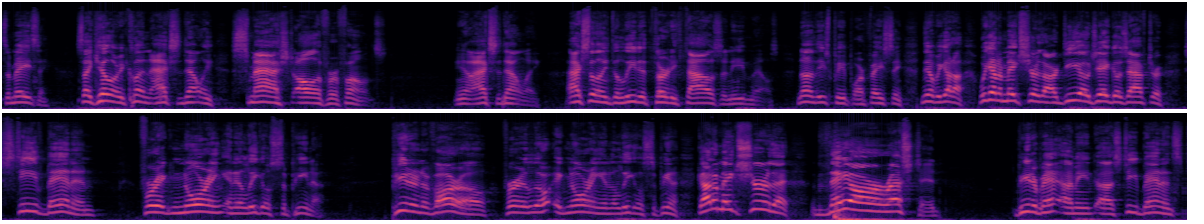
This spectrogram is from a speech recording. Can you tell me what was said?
It's amazing. It's like Hillary Clinton accidentally smashed all of her phones. You know, accidentally. Accidentally deleted 30,000 emails. None of these people are facing. You know, we gotta we gotta make sure that our DOJ goes after Steve Bannon for ignoring an illegal subpoena. Peter Navarro for ignoring an illegal subpoena. Got to make sure that they are arrested. Peter, Ban- I mean uh, Steve Bannon's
